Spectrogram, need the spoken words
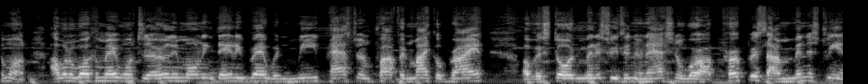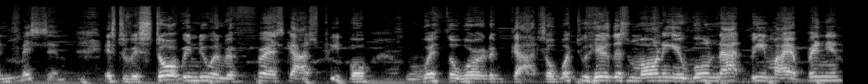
Come on. I want to welcome everyone to the early morning daily bread with me, Pastor and Prophet Michael Bryant of Restored Ministries International, where our purpose, our ministry, and mission is to restore, renew, and refresh God's people with the word of God. So, what you hear this morning, it will not be my opinion,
